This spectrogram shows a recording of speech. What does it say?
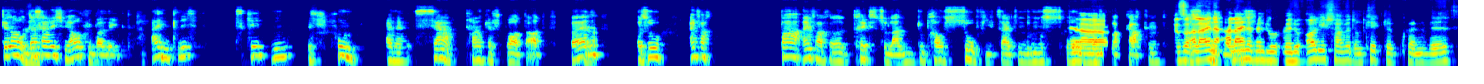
Genau, Mhm. das habe ich mir auch überlegt. Eigentlich, Skaten ist schon eine sehr kranke Sportart, weil, Ja. also einfach, paar einfache Tricks zu lernen, du brauchst so viel Zeit und du musst Ja. verkacken. also Das alleine, alleine, wenn du, wenn du Olli, Shavit und Kickflip können willst,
